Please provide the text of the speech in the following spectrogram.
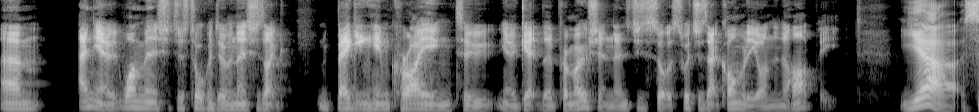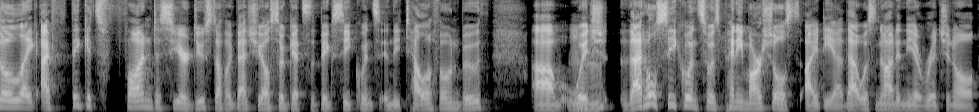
Um, and you know, one minute she's just talking to him, and then she's like begging him, crying to you know get the promotion, and she just sort of switches that comedy on in a heartbeat. Yeah, so like I think it's fun to see her do stuff like that. She also gets the big sequence in the telephone booth, um, mm-hmm. which that whole sequence was Penny Marshall's idea. That was not in the original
